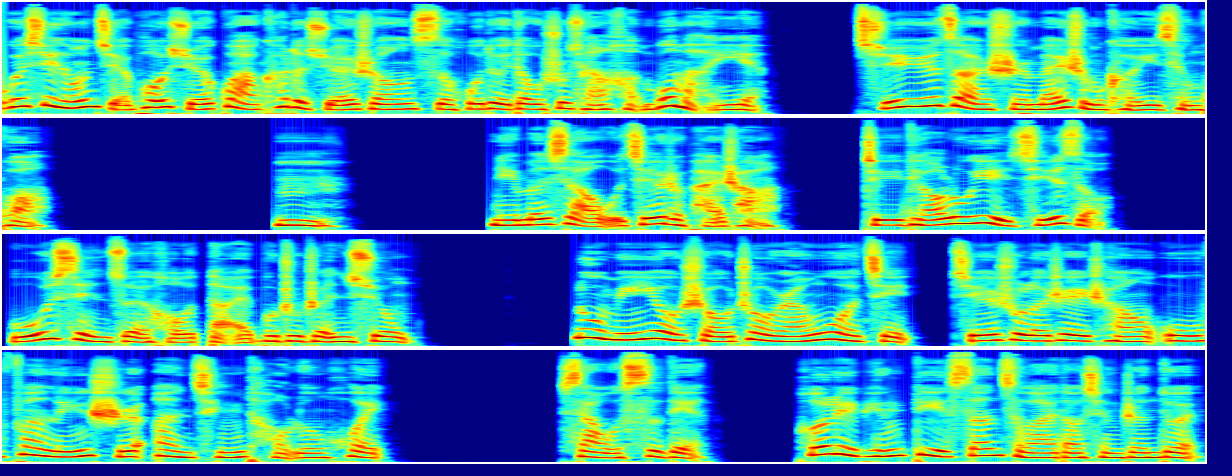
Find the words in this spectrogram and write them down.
个系统解剖学挂科的学生似乎对窦书全很不满意，其余暂时没什么可疑情况。嗯，你们下午接着排查，几条路一起走，不信最后逮不住真凶。陆明右手骤然握紧，结束了这场午饭临时案情讨论会。下午四点，何丽萍第三次来到刑侦队，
